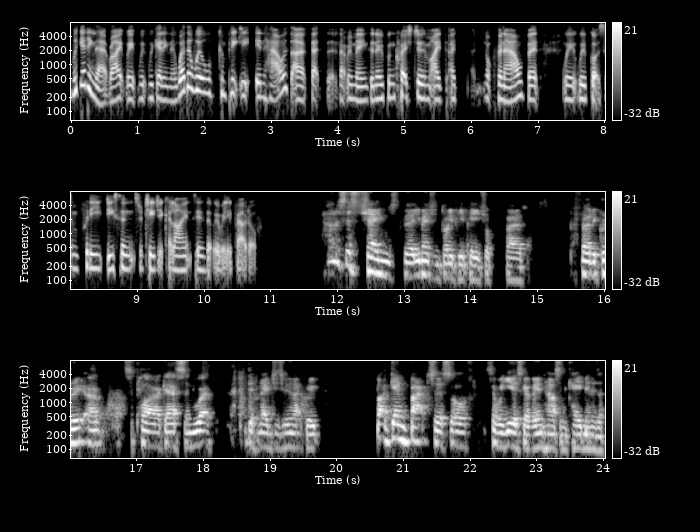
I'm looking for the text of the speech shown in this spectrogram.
we're getting there, right? We're, we're getting there. Whether we'll completely in-house, uh, that that remains an open question. I, I not for now, but we, we've got some pretty decent strategic alliances that we're really proud of. How does this change the? You mentioned WPP, your preferred preferred group uh, supplier, I guess, and work different agencies within that group. but again, back to sort of several years ago, in-housing came in as a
